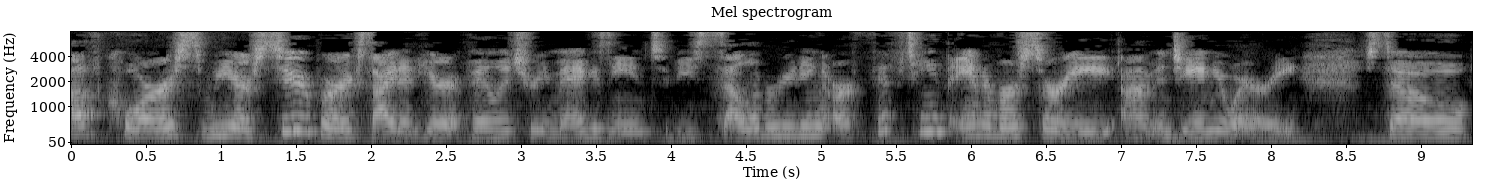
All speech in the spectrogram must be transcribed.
Of course, we are super excited here at Family Tree Magazine to be celebrating our 15th anniversary um, in January. So,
